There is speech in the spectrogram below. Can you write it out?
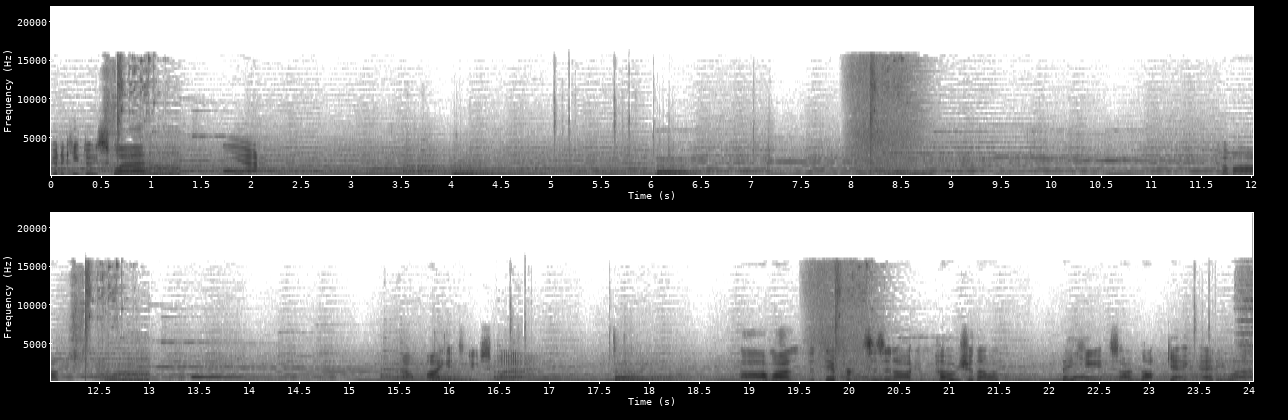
You going to keep doing square? Yeah. Come on. Now I get to do square. Oh man, the differences in our composure though are making it so I'm not getting anywhere.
